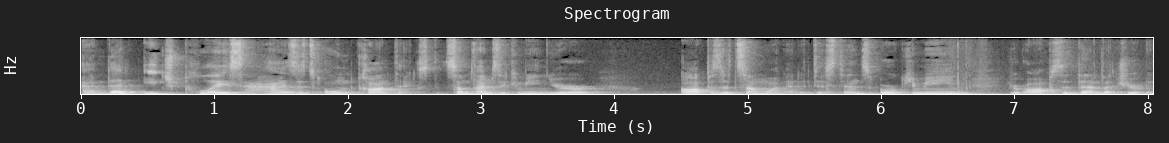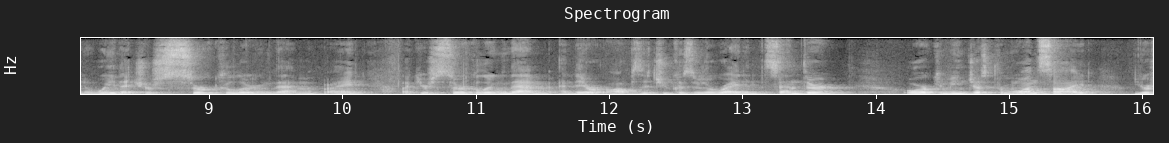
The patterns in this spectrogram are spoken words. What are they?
and then each place has its own context. Sometimes it can mean you're opposite someone at a distance, or it can mean you're opposite them, but you're in a way that you're circling them, right? Like you're circling them and they are opposite you because they're right in the center. Or it can mean just from one side, you're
